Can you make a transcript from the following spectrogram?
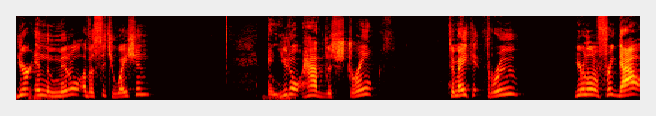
you're in the middle of a situation and you don't have the strength to make it through, you're a little freaked out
